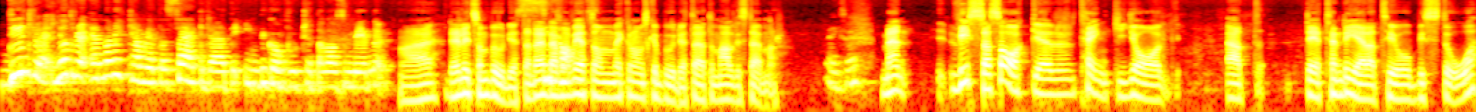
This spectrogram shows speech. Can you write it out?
Det tror jag. Jag tror det enda vi kan veta säkert är att det inte kommer fortsätta vara som det är nu. Nej, det är lite som budgeten. Det enda man vet om ekonomiska budgetar är att de aldrig stämmer. Exakt. Men vissa saker tänker jag att det tenderar till att bestå.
